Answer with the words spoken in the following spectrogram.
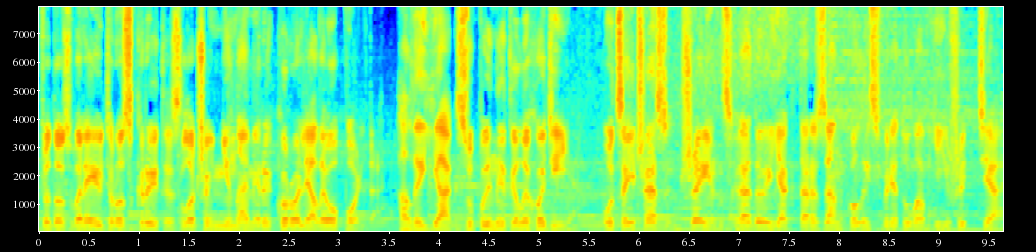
що дозволяють розкрити злочинні наміри короля Леопольда. Але як зупинити лиходія? У цей час Джейн згадує, як Тарзан колись врятував їй життя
